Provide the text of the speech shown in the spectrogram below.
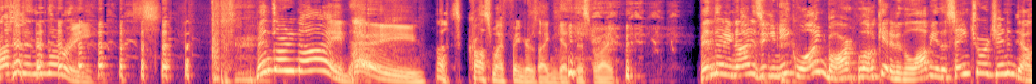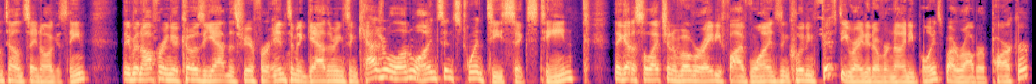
crushing the reads. Bin 39. Hey. Let's cross my fingers I can get this right. Bin 39 is a unique wine bar located in the lobby of the St. George Inn in downtown St. Augustine. They've been offering a cozy atmosphere for intimate gatherings and casual unwind since 2016. They got a selection of over 85 wines, including 50 rated over 90 points by Robert Parker.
